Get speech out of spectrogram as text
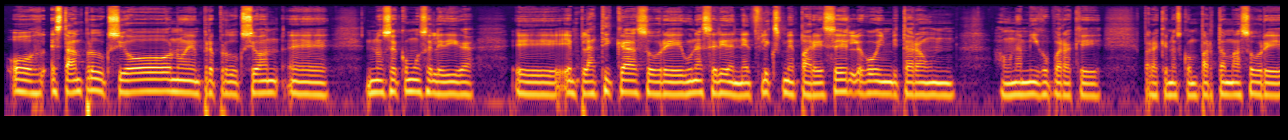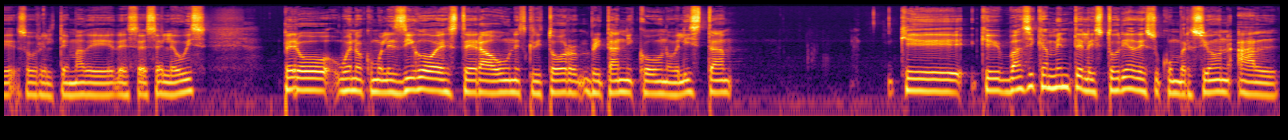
o estaba en producción o en preproducción, eh, no sé cómo se le diga, eh, en plática sobre una serie de Netflix, me parece. Luego invitar a un, a un amigo para que, para que nos comparta más sobre, sobre el tema de, de C.S. Lewis. Pero bueno, como les digo, este era un escritor británico, novelista, que, que básicamente la historia de su conversión al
